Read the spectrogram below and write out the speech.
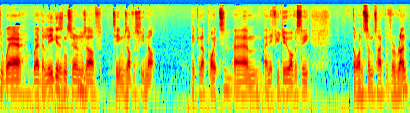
where where the league is in terms mm. of teams obviously not picking up points, mm. um, and if you do, obviously go on some type of a run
